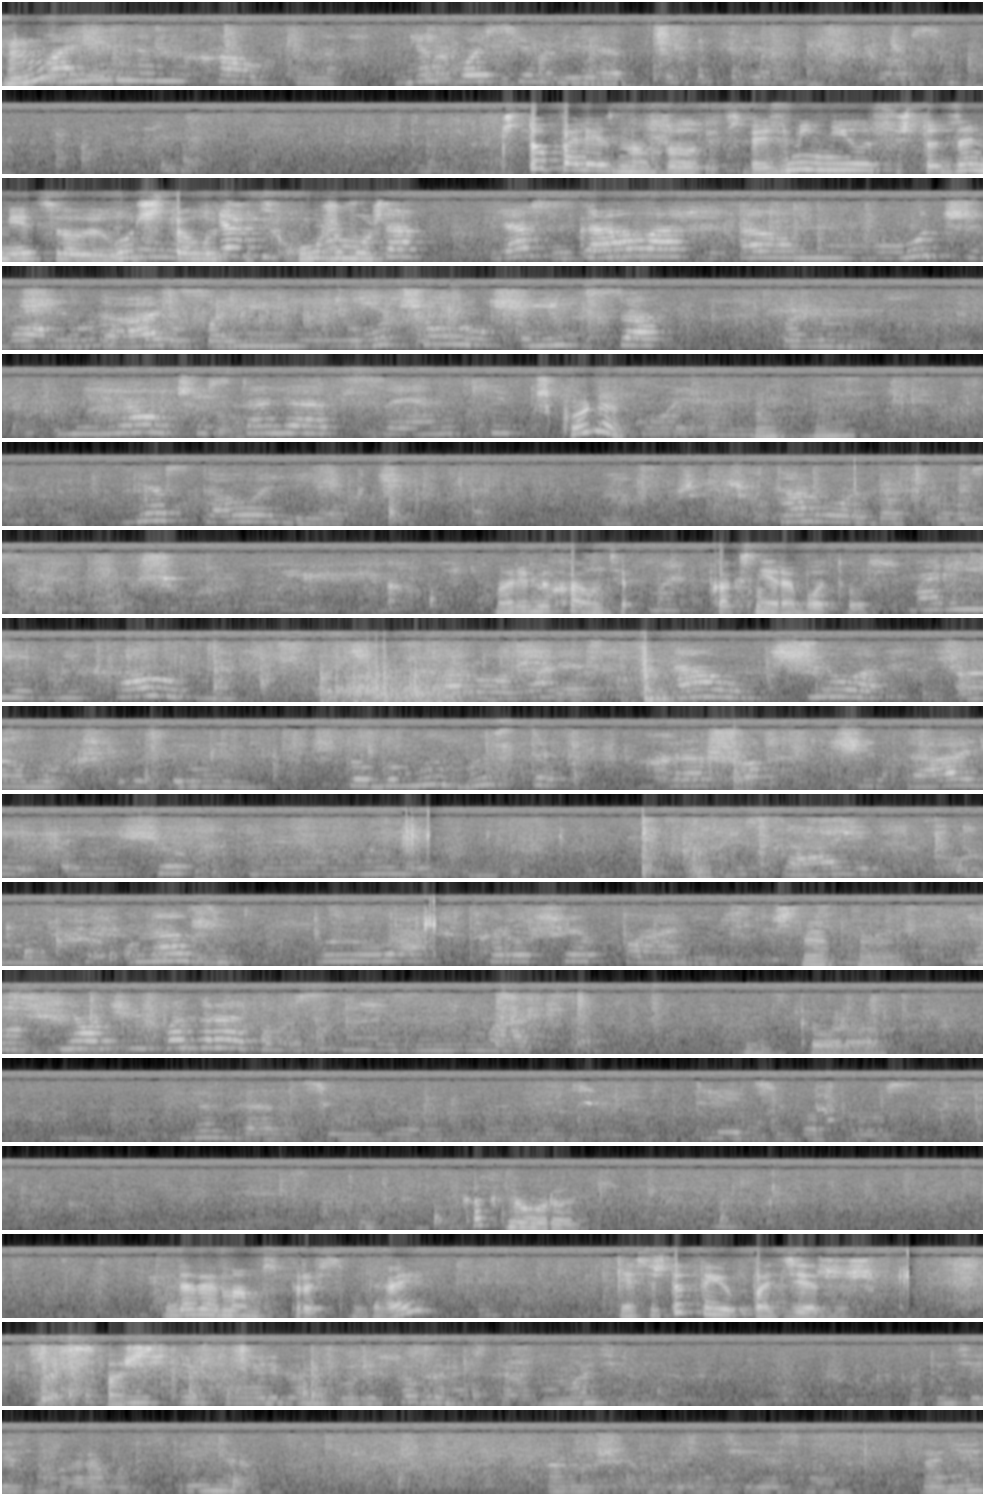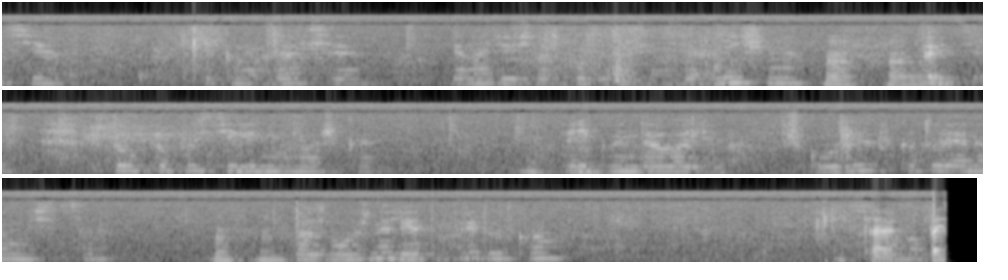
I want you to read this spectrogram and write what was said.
Мгм. Полина Михалкина. Мне 8 лет. Что полезного было для тебя? Изменилось, что-то заметила, лучше стало Я- учиться, хуже, я может? ста- Я стала эм, лучше читать и лучше учиться. У меня лучше стали оценки В школе? в школе. Мгм. Мне стало легче. Второй вопрос. Мария Михайловна, тебе как с ней работалось? Мария Михайловна очень хорошая. Она учила, эм, чтобы мы быстро, хорошо читали, а еще мы писали. У нас была хорошая память. Мгм. И мне очень понравилось с ней заниматься. Здорово. Мне нравится ее. Третий вопрос. Как на уроке? Давай маму спросим, давай. Если что, ты ее поддержишь. С Я вашей считаю, что у меня ребенок более собранный стал, внимательный. Вот интересно было работать с тренером. Хорошие были интересные занятия, рекомендации. Я надеюсь воспользоваться ими дальнейшими. Мгм. Кстати, что пропустили немножко. Рекомендовали в школе, в которой она учится. Возможно, летом придут к вам. Так, спасибо.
